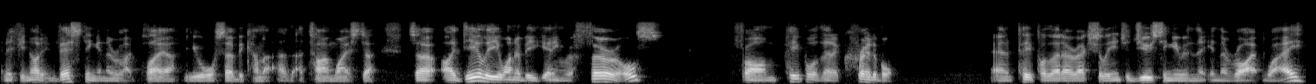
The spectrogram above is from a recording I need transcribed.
And if you're not investing in the right player, you also become a, a time waster. So ideally, you want to be getting referrals from people that are credible and people that are actually introducing you in the in the right way.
